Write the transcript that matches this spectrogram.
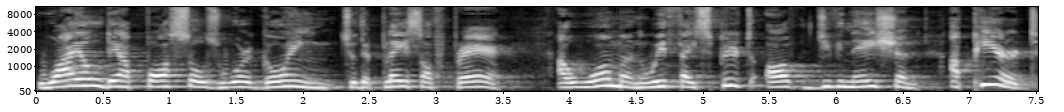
while the apostles were going to the place of prayer, a woman with a spirit of divination appeared,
